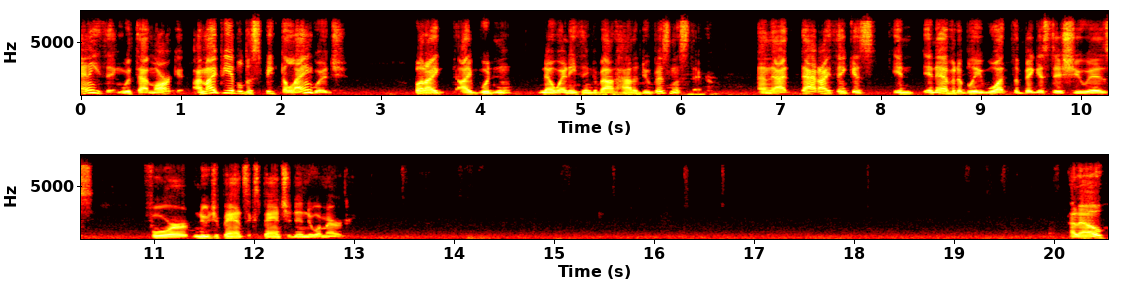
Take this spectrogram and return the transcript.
anything with that market. I might be able to speak the language, but I, I wouldn't know anything about how to do business there and that that I think is in, inevitably what the biggest issue is for New Japan's expansion into America. Hello.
